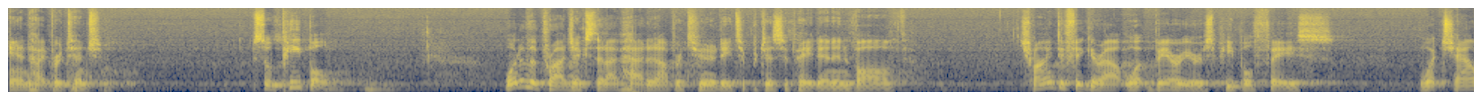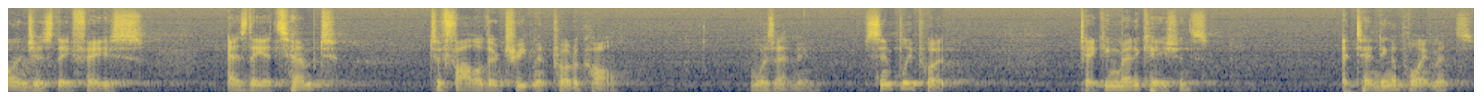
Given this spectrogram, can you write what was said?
and hypertension. So, people, one of the projects that I've had an opportunity to participate in involved trying to figure out what barriers people face, what challenges they face as they attempt to follow their treatment protocol. What does that mean? Simply put, taking medications, attending appointments,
